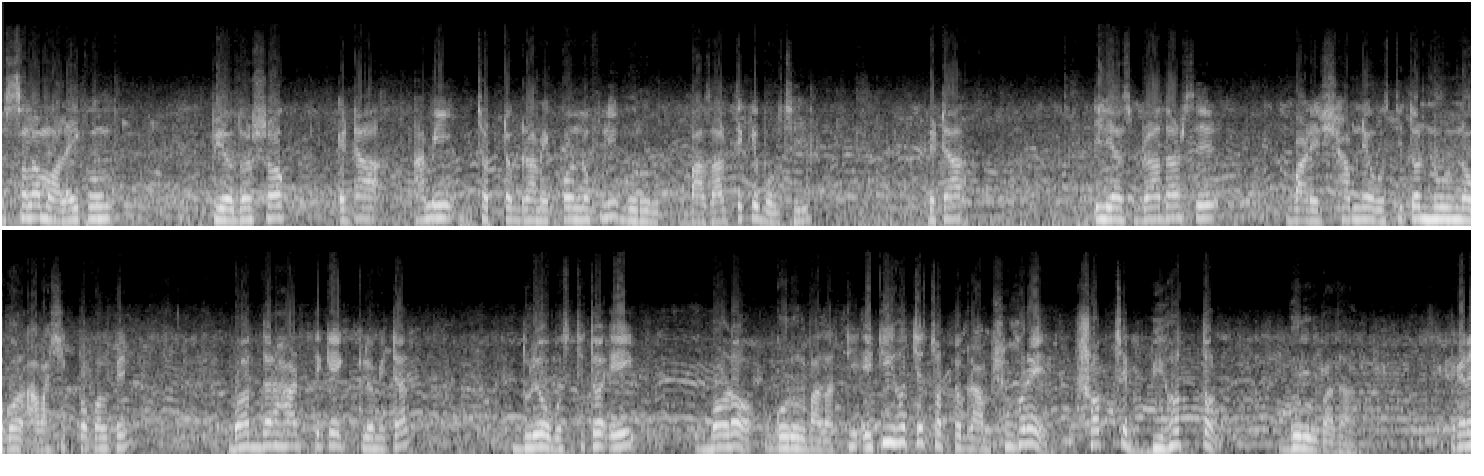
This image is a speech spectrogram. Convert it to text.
আসসালামু আলাইকুম, প্রিয় দর্শক, এটা আমি চট্টগ্রামে কর্ণফুলি গরুর বাজার থেকে বলছি। এটা ইলিয়াস ব্রাদার্সের বাড়ির সামনে অবস্থিত নূরনগর আবাসিক প্রকল্পে বহদ্দারহাট থেকে এক কিলোমিটার দূরে অবস্থিত এই বড় গরুর বাজারটি। এটি হচ্ছে চট্টগ্রাম শহরে সবচেয়ে বৃহত্তর গরুর বাজার। এখানে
